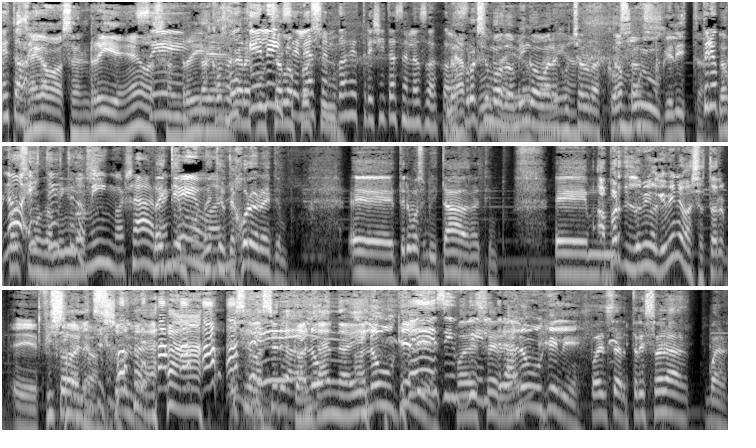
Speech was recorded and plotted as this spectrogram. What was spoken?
Es tu amigo. como sonríe, ¿eh? sí. sonríe. Las cosas que y se le hacen dos estrellitas en los ojos. Los próximos domingos van a escuchar unas cosas. Estás muy buquelista. Pero los no, este, este domingos, este domingo ya. No hay tiempo, no hay tiempo, te juro que no hay tiempo. Eh, tenemos invitados, no hay tiempo. Eh, Aparte, el domingo que viene vas a estar eh, físicamente solo. Ese va a ser a, Contando ahí. a lo Bukele. Puede ser, a lo Bukele. Pueden ser tres horas. Bueno,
